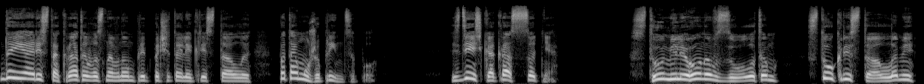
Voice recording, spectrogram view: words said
Да и аристократы в основном предпочитали кристаллы по тому же принципу. Здесь как раз сотня». «Сто миллионов золотом, сто кристаллами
